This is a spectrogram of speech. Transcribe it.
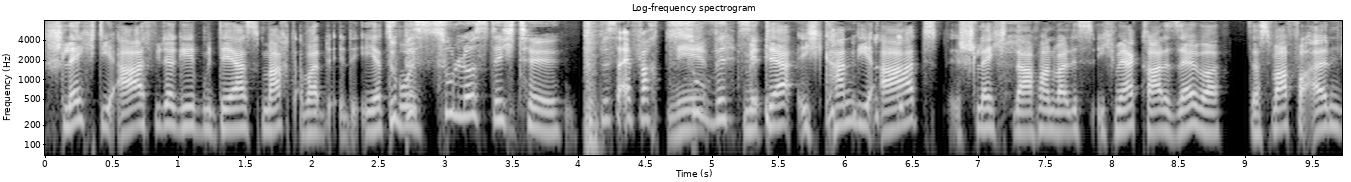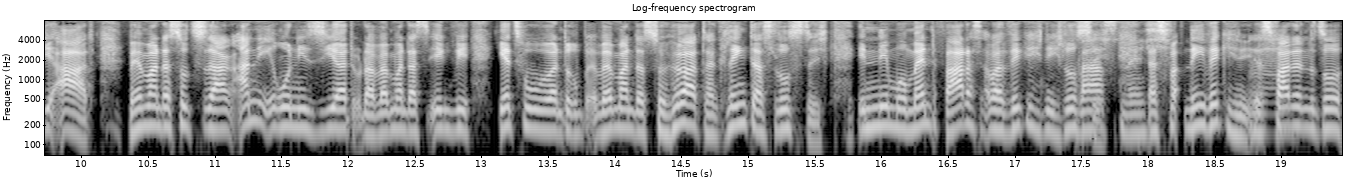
schlecht die Art wiedergeben, mit der er es macht, aber jetzt Du bist zu lustig, Till. Du bist einfach nee, zu witzig. mit der ich kann die Art schlecht nachmachen, weil es, ich merke gerade selber, das war vor allem die Art. Wenn man das sozusagen anironisiert oder wenn man das irgendwie jetzt, wo man wenn man das so hört, dann klingt das lustig. In dem Moment war das aber wirklich nicht lustig. War's nicht. Das war nee wirklich nicht. Es war dann so.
